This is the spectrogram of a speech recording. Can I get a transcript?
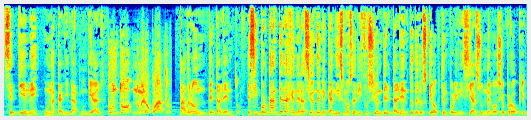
se tiene una calidad mundial. Punto número 4. Padrón de talento. Es importante la generación de mecanismos de difusión del talento de los que opten por iniciar su negocio propio.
